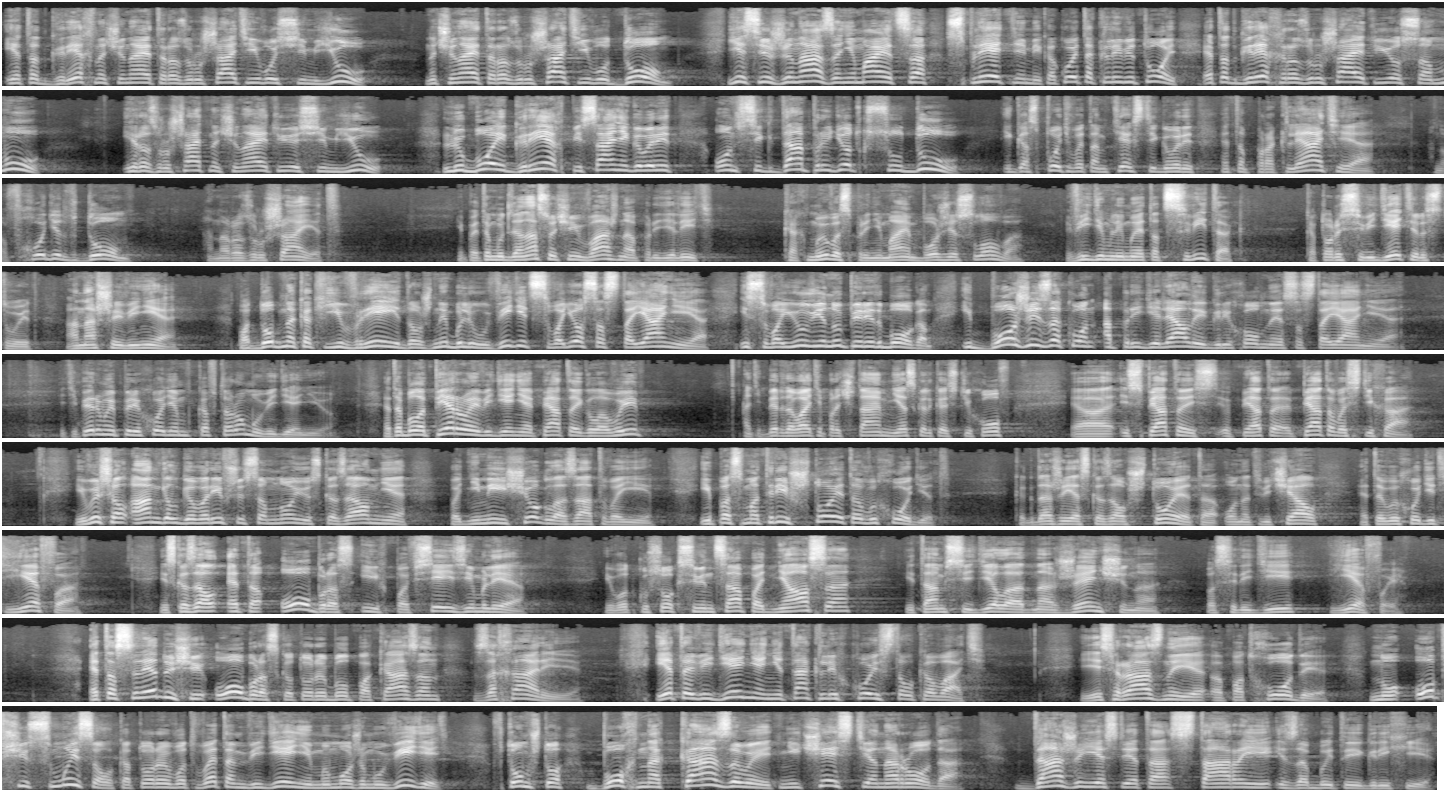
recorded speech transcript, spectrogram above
и этот грех начинает разрушать его семью, начинает разрушать его дом. Если жена занимается сплетнями, какой-то клеветой, этот грех разрушает ее саму и разрушать начинает ее семью. Любой грех, Писание говорит, он всегда придет к суду. И Господь в этом тексте говорит, это проклятие, оно входит в дом, оно разрушает. И поэтому для нас очень важно определить, как мы воспринимаем Божье Слово. Видим ли мы этот свиток, который свидетельствует о нашей вине. Подобно как евреи должны были увидеть свое состояние и свою вину перед Богом. И Божий закон определял их греховное состояние – и теперь мы переходим ко второму видению. Это было первое видение пятой главы. А теперь давайте прочитаем несколько стихов э, из пятого 5, 5 стиха. «И вышел ангел, говоривший со мною, и сказал мне, подними еще глаза твои, и посмотри, что это выходит». Когда же я сказал, что это, он отвечал, это выходит Ефа. И сказал, это образ их по всей земле. И вот кусок свинца поднялся и там сидела одна женщина посреди Ефы. Это следующий образ, который был показан Захарии. И это видение не так легко истолковать. Есть разные э, подходы, но общий смысл, который вот в этом видении мы можем увидеть, в том, что Бог наказывает нечестие народа, даже если это старые и забытые грехи.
